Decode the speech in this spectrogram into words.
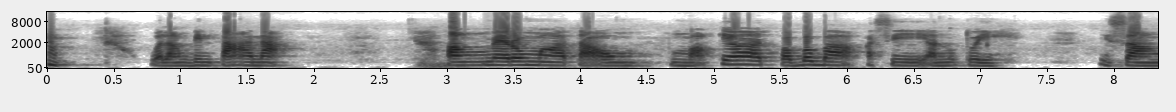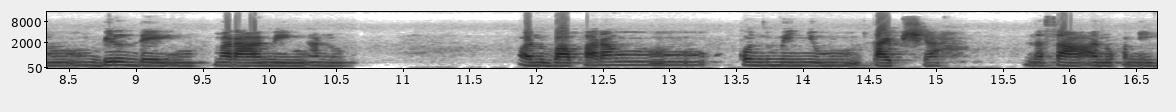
Walang bintana ang merong mga taong umakyat, pababa, kasi ano to eh, isang building, maraming ano, ano ba, parang condominium type siya. Nasa ano kami,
